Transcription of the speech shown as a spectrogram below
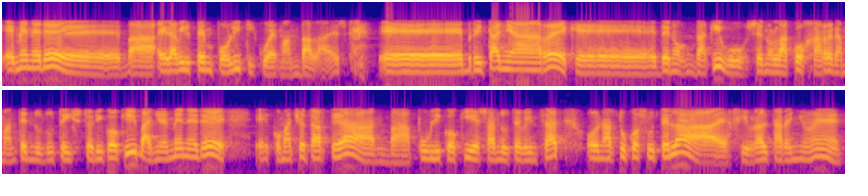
hemen ere, ba, erabilpen politikoa eman dala, ez? E, Britainiarrek e, denok dakigu, zenolako jarrera mantendu dute historikoki, baino hemen ere e, komatxotartean ba, publikoki esan dute behintzat onartuko zutela e, Gibraltareñoen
